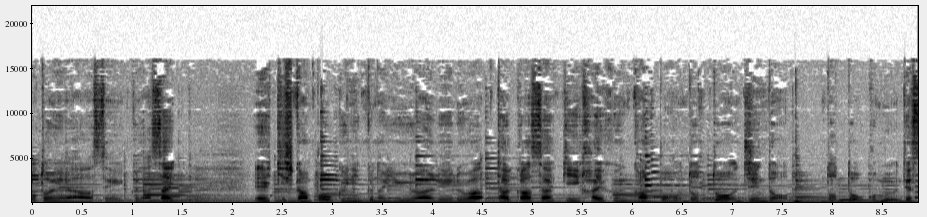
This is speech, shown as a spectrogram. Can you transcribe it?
お問い合わせください、えー、岸漢方クリニックの URL は高崎漢方人道 .com です。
